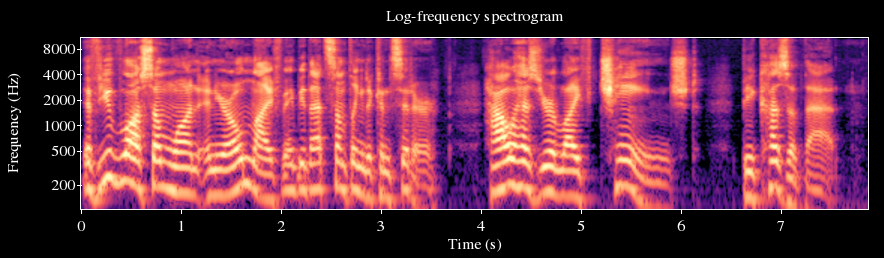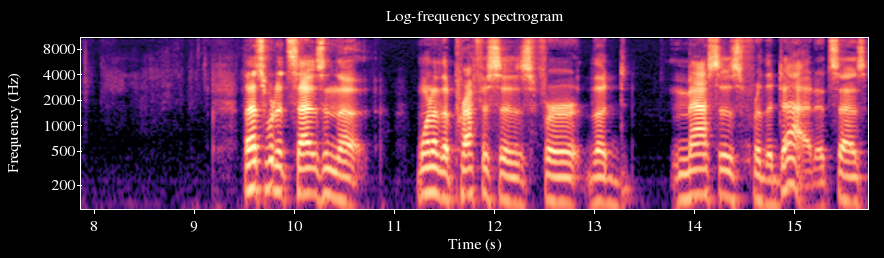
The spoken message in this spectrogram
If you've lost someone in your own life, maybe that's something to consider. How has your life changed because of that? That's what it says in the one of the prefaces for the masses for the dead. It says,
